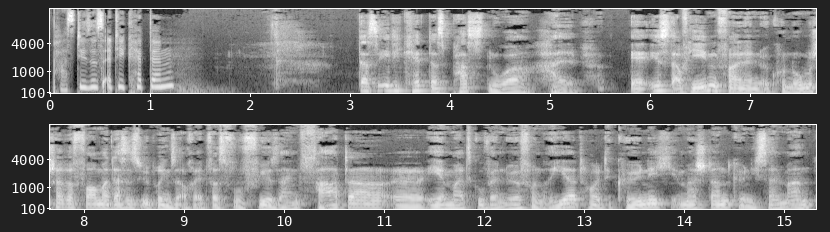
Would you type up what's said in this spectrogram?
Passt dieses Etikett denn? Das Etikett, das passt nur halb. Er ist auf jeden Fall ein ökonomischer Reformer. Das ist übrigens auch etwas, wofür sein Vater, äh, ehemals Gouverneur von Riyadh, heute König, immer stand, König Salman.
